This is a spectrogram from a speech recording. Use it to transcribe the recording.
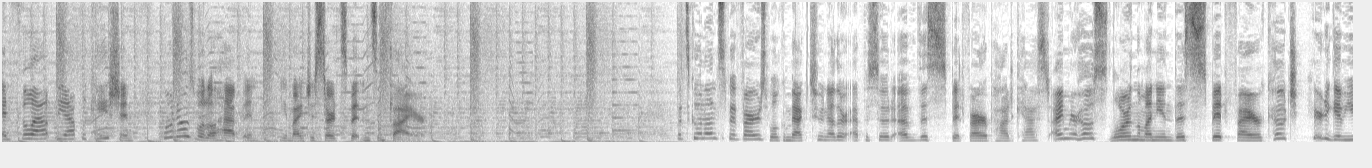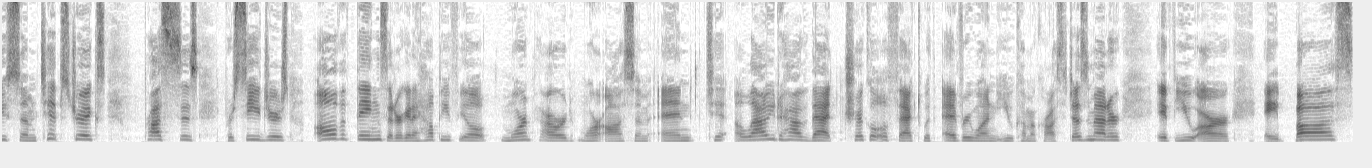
and fill out the application. Who knows what'll happen? You might just start spitting some fire. What's going on, Spitfires? Welcome back to another episode of the Spitfire Podcast. I'm your host, Lauren Lemunion, the Spitfire Coach, here to give you some tips, tricks, processes, procedures, all the things that are going to help you feel more empowered, more awesome, and to allow you to have that trickle effect with everyone you come across. It doesn't matter if you are a boss,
